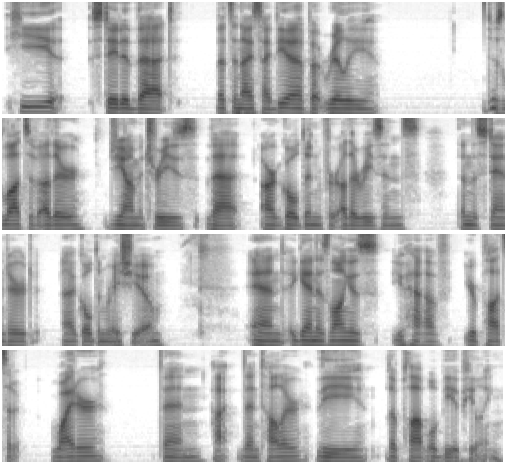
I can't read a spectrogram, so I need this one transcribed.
He stated that that's a nice idea, but really there's lots of other geometries that are golden for other reasons than the standard uh, golden ratio. And again, as long as you have your plots that are wider than, uh, than taller, the, the plot will be appealing.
